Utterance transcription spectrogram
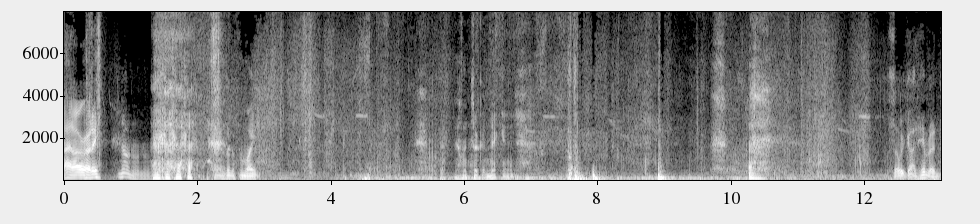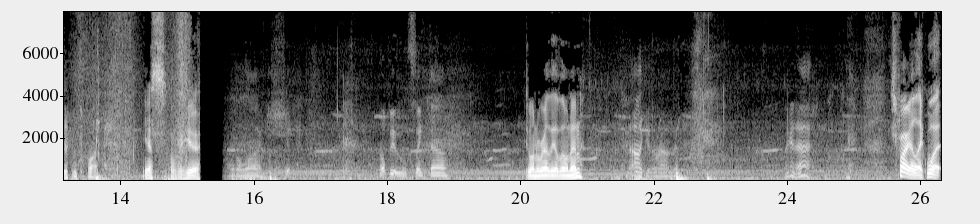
Died already? No, no, no. I was looking for my. That one took a nick in it. So we got him in a different spot. Yes, over here. Out of line. Shit. Hopefully it will sink down. Do you want to rail the other one in? No, I'll get around it. Look at that. It's probably like what?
